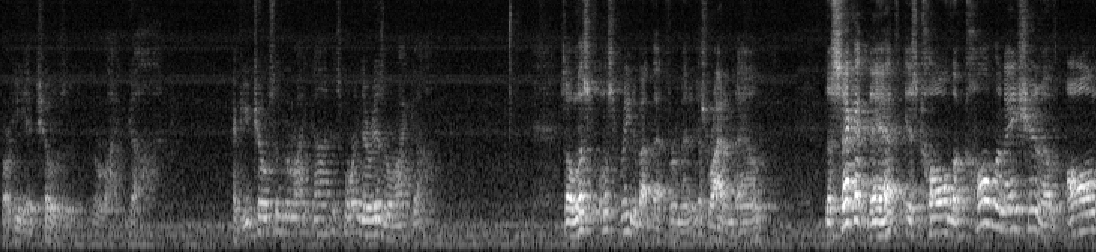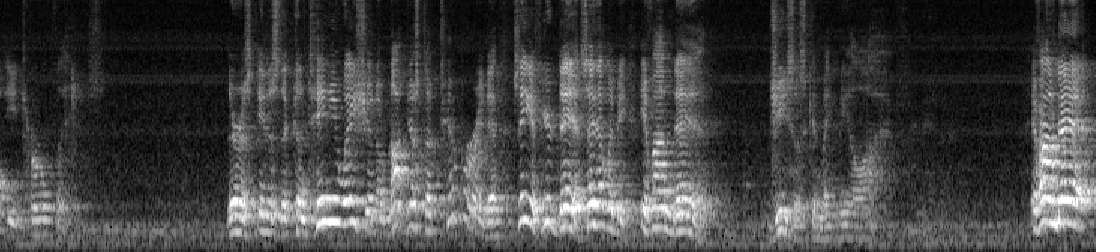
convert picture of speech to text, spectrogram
For he had chosen the right God. Have you chosen the right God this morning? There is a right God. So let's, let's read about that for a minute. Just write them down. The second death is called the culmination of all eternal things. There is, it is the continuation of not just a temporary death. See, if you're dead, say that with me. If I'm dead, Jesus can make me alive. If I'm dead,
